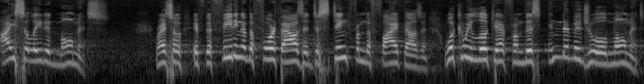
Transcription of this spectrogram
isolated moments, right? So if the feeding of the 4,000 distinct from the 5,000, what can we look at from this individual moment?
